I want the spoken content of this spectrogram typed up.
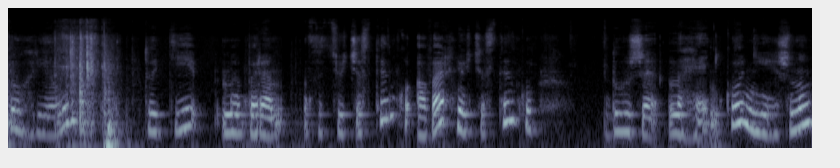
прогріли. Тоді ми беремо за цю частинку, а верхню частинку дуже легенько, ніжно,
